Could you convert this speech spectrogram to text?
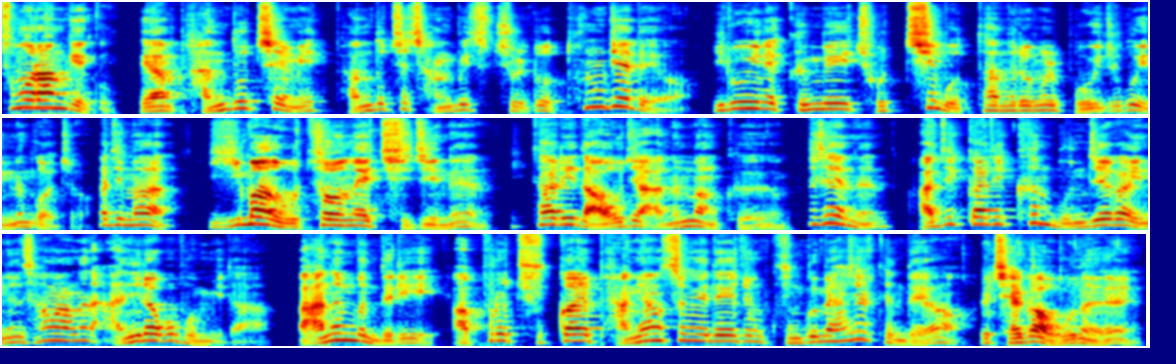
21개국 대한 반도체 및 반도체 장비 수출도 통제돼요. 이로 인해 금일이 좋지 못한 흐름을 보 여주고 있는 거죠. 하지만 25,000원의 지지는 이탈이 나오지 않은 만큼 추세는 아직까지 큰 문제가 있는 상황은 아니라고 봅니다. 많은 분들이 앞으로 주가의 방향성에 대해 좀 궁금해 하실 텐데요. 제가 오늘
